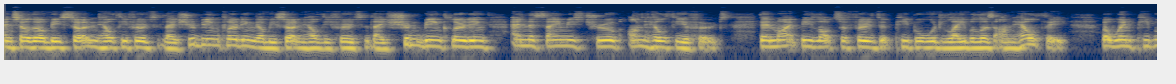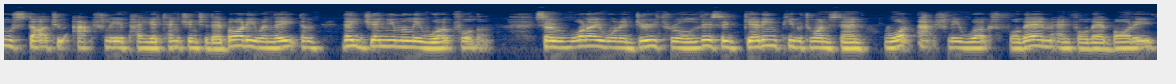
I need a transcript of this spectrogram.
And so there'll be certain healthy foods that they should be including, there'll be certain healthy foods that they shouldn't be including, and the same is true of unhealthier foods. There might be lots of foods that people would label as unhealthy, but when people start to actually pay attention to their body when they eat them, they genuinely work for them. So, what I want to do through all this is getting people to understand what actually works for them and for their body,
